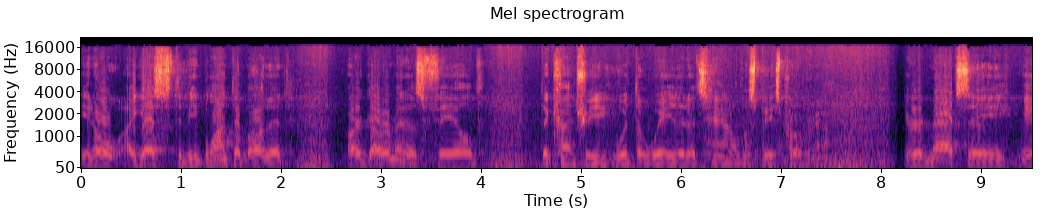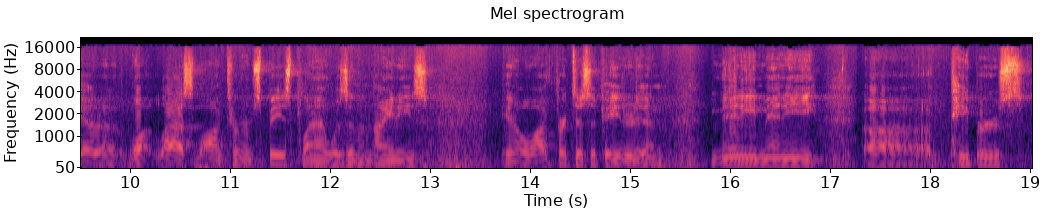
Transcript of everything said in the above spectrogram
you know, I guess to be blunt about it, our government has failed the country with the way that it's handled the space program. You heard Mac say we had a last long-term space plan was in the 90s. You know, I've participated in many, many uh, papers,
